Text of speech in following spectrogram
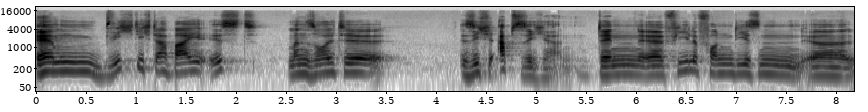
Ähm, wichtig dabei ist, man sollte sich absichern, denn äh, viele von diesen äh,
